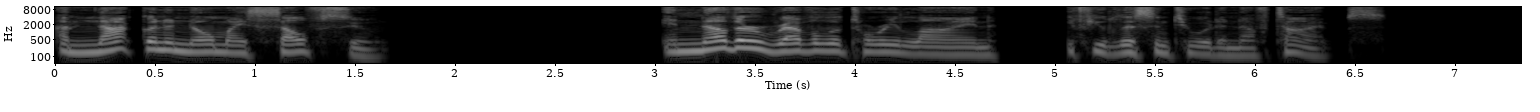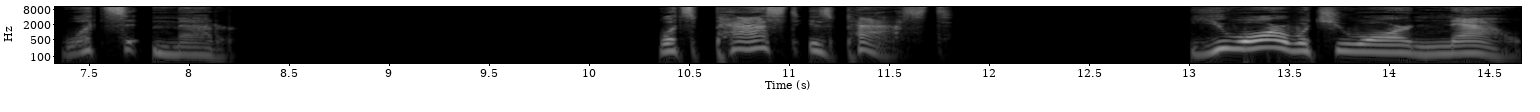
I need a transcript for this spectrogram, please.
I'm not going to know myself soon. Another revelatory line if you listen to it enough times. What's it matter? What's past is past. You are what you are now.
